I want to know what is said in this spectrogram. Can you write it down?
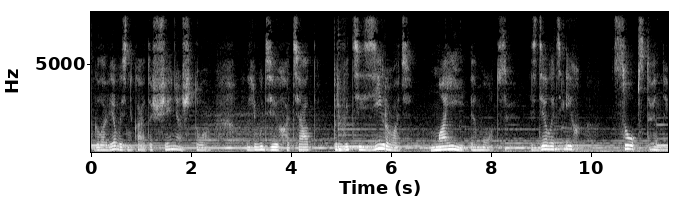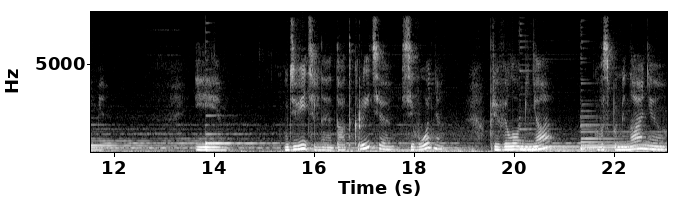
в голове возникает ощущение, что люди хотят приватизировать мои эмоции, сделать их собственными. И удивительное это открытие сегодня привело меня к воспоминанию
